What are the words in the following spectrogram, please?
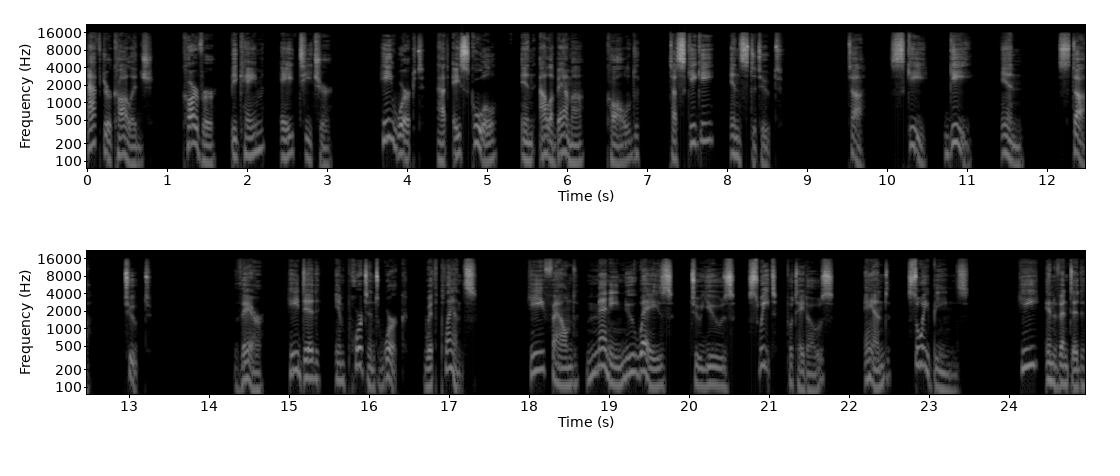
After college, Carver became a teacher. He worked at a school in Alabama called Tuskegee Institute. Ski, gi, in, sta, toot. There, he did important work with plants. He found many new ways to use sweet potatoes and soybeans. He invented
